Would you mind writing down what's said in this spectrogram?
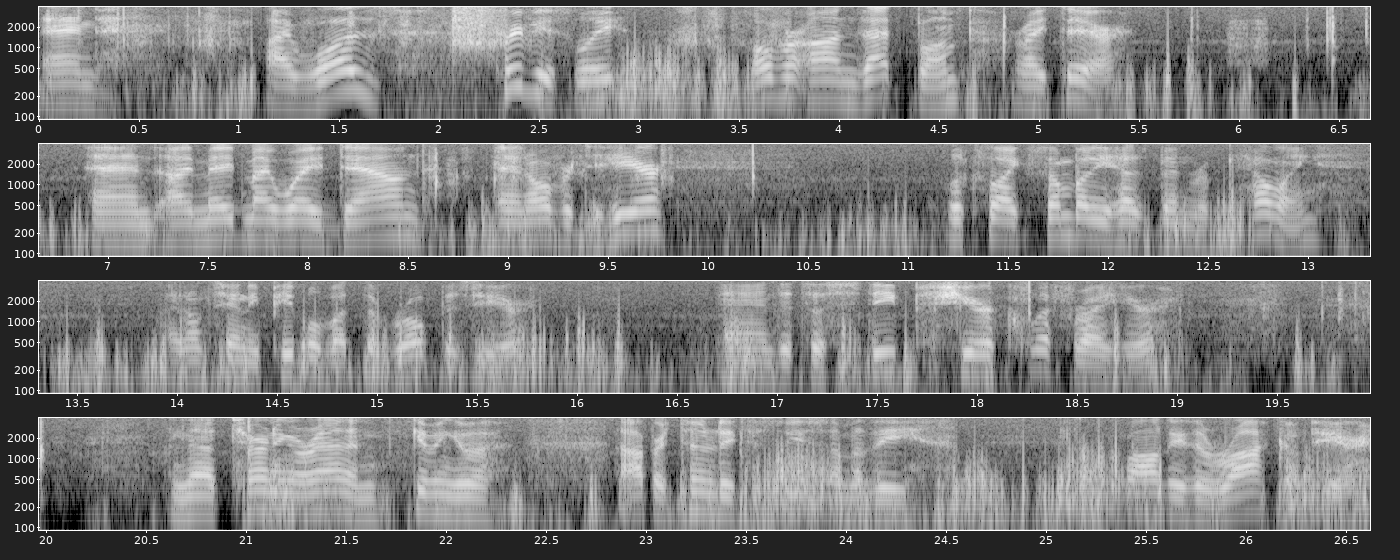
And I was previously over on that bump right there. And I made my way down and over to here. Looks like somebody has been rappelling. I don't see any people, but the rope is here. And it's a steep, sheer cliff right here. Now turning around and giving you an opportunity to see some of the quality of the rock up here.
